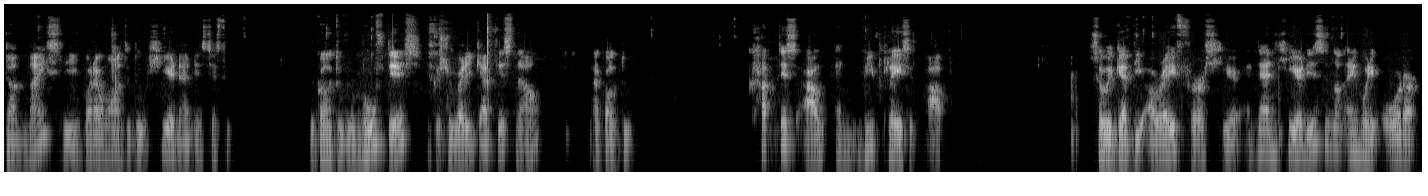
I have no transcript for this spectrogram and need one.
done nicely, what I want to do here then is just to, we're going to remove this because you already get this now. I'm going to cut this out and replace it up. So we get the array first here, and then here, this is not anybody order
